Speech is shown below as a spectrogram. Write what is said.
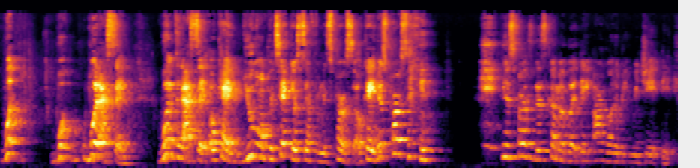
What, what, what I say? What did I say? Okay, you're going to protect yourself from this person. Okay, this person, this person is coming, but they are going to be rejected.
